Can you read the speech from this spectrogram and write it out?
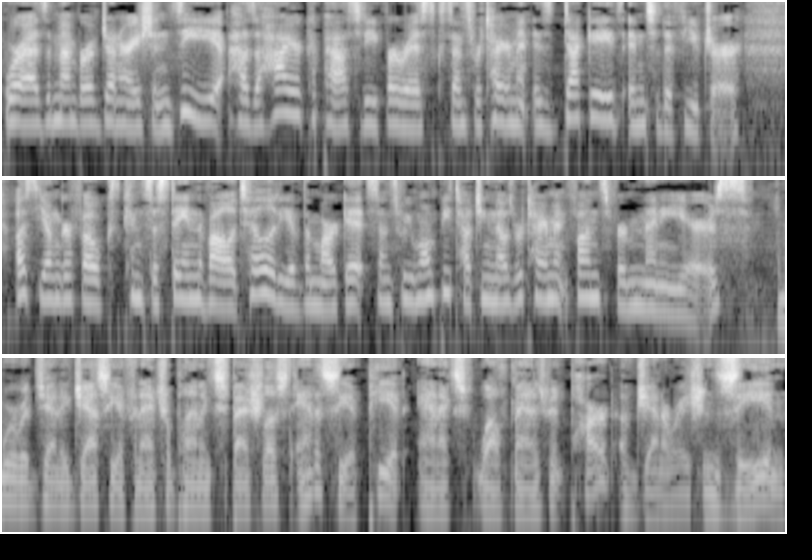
Whereas a member of Generation Z has a higher capacity for risk since retirement is decades into the future. Us younger folks can sustain the volatility of the market since we won't be touching those retirement funds for many years. We're with Jenny Jesse, a financial planning specialist and a CFP at Annex Wealth Management, part of Generation Z. And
